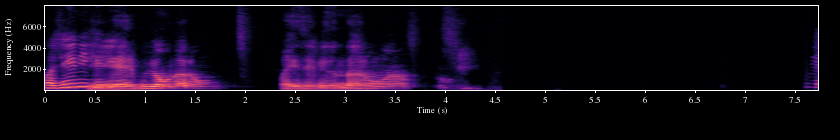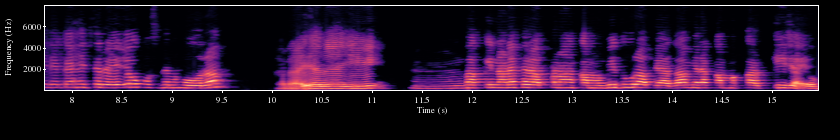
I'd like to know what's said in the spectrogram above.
ਵਜ੍ਹਾ ਹੀ ਨਹੀਂ ਹੈਗੀ। ਫੇਰ ਵੀ ਆਉਂਦਾ ਰਹੂੰ ਪੈਸੇ ਵੀ ਦਿੰਦਾ ਰਹੂੰਗਾ ਮੇਰੇ ਕਹੇ ਤੇ ਰਹਿ ਜਾਓ ਕੁਛ ਦਿਨ ਹੋਰ। ਰਹਿ ਜਾਣਾ ਜੀ। ਹਮ, ਬਾਕੀ ਨਾਲੇ ਫਿਰ ਆਪਣਾ ਕੰਮ ਵੀ ਦੂਰਾ ਪਿਆਗਾ ਮੇਰਾ ਕੰਮ ਕਰਕੇ ਹੀ ਜਾਇਓ।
